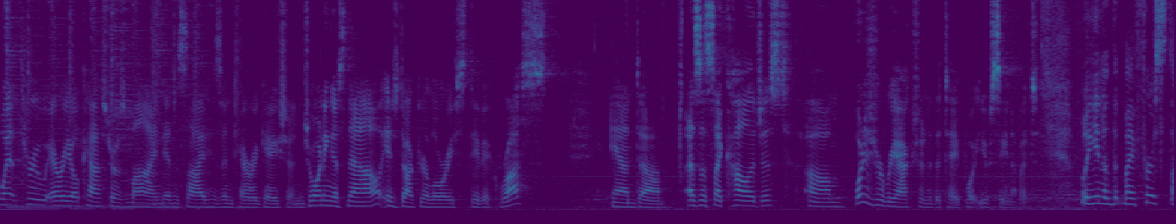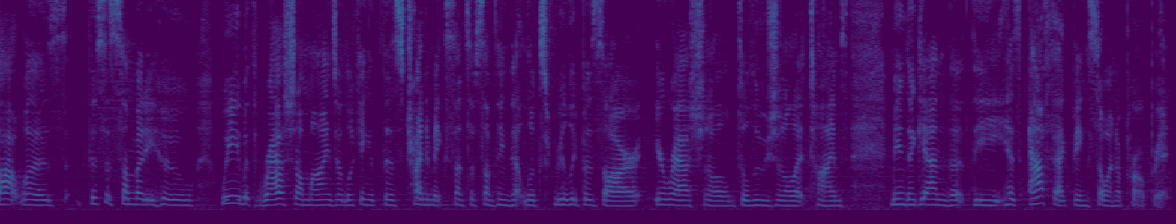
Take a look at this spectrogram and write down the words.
Went through Ariel Castro's mind inside his interrogation. Joining us now is Dr. Lori Stevic-Rust. And uh, as a psychologist, um, what is your reaction to the tape, what you've seen of it? Well, you know, the, my first thought was this is somebody who we, with rational minds, are looking at this, trying to make sense of something that looks really bizarre, irrational, delusional at times. I mean, again, the, the, his affect being so inappropriate.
